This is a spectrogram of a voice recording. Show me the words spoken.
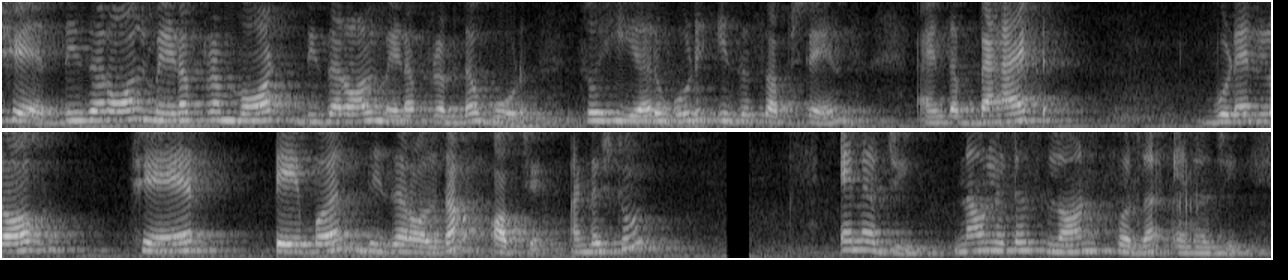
chair. These are all made up from what? These are all made up from the wood. So, here wood is a substance, and the bat wooden log, chair, table, these are all the objects. Understood? Energy. Now let us learn for the energy.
